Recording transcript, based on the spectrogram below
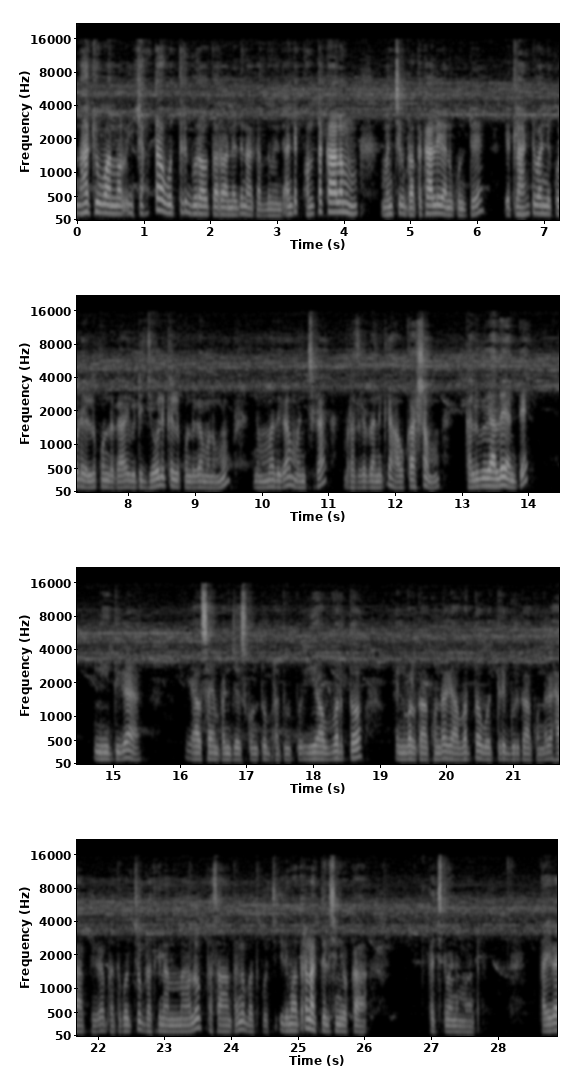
నాకు ఇవ్వన్నోళ్ళు ఎంత ఒత్తిడికి గురవుతారో అనేది నాకు అర్థమైంది. అంటే కొంతకాలం మంచిగా బ్రతకాలి అనుకుంటే ఇట్లాంటివన్నీ కూడా వెళ్ళకుండగా వీటి జోలికి వెళ్ళకుండగా మనము నెమ్మదిగా మంచిగా బ్రతకడానికి అవకాశం కలగాలి అంటే నీట్గా వ్యవసాయం పని చేసుకుంటూ బ్రతుకుతూ ఎవరితో ఇన్వాల్వ్ కాకుండా ఎవరితో ఒత్తిడికి గురి కాకుండా హ్యాపీగా బ్రతకొచ్చు బ్రతికిన అన్నాలు ప్రశాంతంగా బ్రతకొచ్చు ఇది మాత్రం నాకు తెలిసిన యొక్క ఖచ్చితమైన మాట. పైగా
